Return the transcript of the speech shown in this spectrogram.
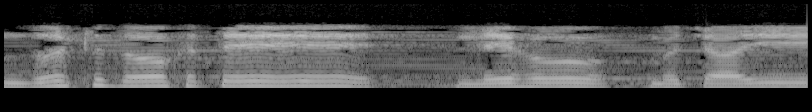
ਦੁਸ਼ਟ ਦੋਖ ਤੇ ਲਿਹੋ ਬਚਾਈ।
